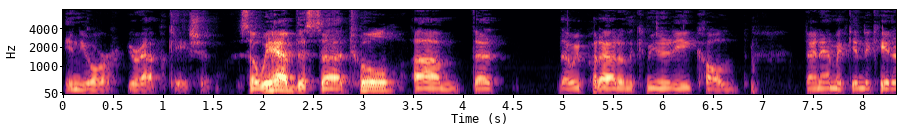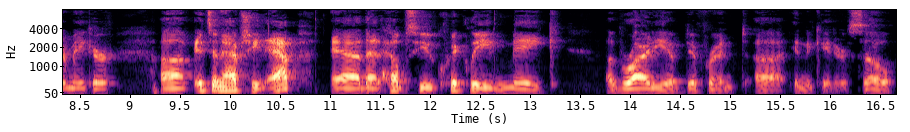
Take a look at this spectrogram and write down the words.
in your your application. So we have this uh, tool um, that that we put out in the community called Dynamic Indicator Maker. Uh, it's an AppSheet app uh, that helps you quickly make a variety of different uh, indicators. So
